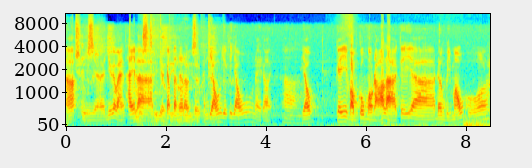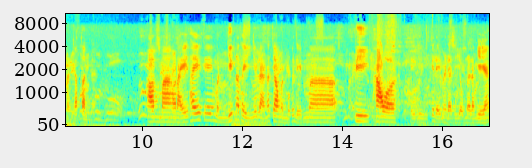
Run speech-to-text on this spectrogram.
đó thì uh, như các bạn thấy là bây giờ captain nó đã được đánh dấu với cái dấu này rồi. Ờ, dấu. Cái vòng cung màu đỏ là cái uh, đơn vị máu của thằng captain này. Ờ, mà hồi nãy thấy cái mình giết nó thì như là nó cho mình một cái điểm uh, P power. Thì cái điểm này để sử dụng để làm gì á?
